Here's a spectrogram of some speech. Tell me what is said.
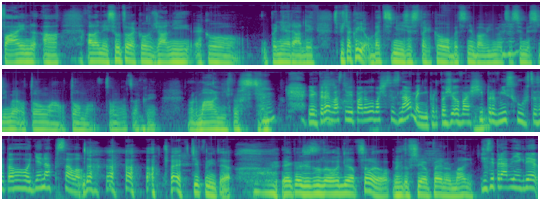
fajn, a, ale nejsou to jako žádný jako úplně rady. Spíš takový obecný, že se tak jako obecně bavíme, mm-hmm. co mhm. si myslíme o tom a o tom a o tom je to takový normální prostě. Mm-hmm. Jak teda vlastně vypadalo vaše seznámení, protože o vaší první schůzce se toho hodně napsalo. to je vtipný, to Jako, že se toho hodně napsalo, jo. Mně to přijde úplně normální. Že si právě někde,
